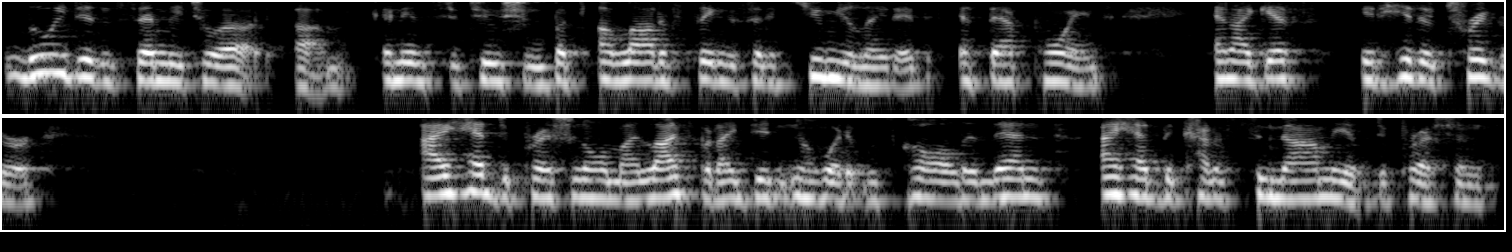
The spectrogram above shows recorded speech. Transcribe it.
Louis didn't send me to a um, an institution, but a lot of things had accumulated at that point, and I guess it hit a trigger. I had depression all my life, but I didn't know what it was called. And then I had the kind of tsunami of depressions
